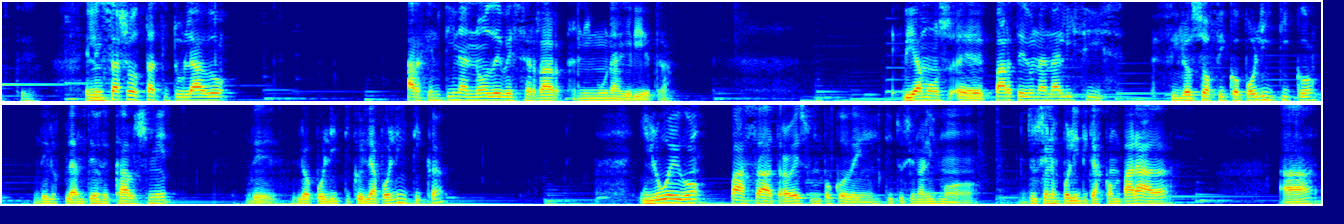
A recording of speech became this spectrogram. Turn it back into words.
Este, el ensayo está titulado Argentina no debe cerrar ninguna grieta. Digamos, eh, parte de un análisis filosófico-político de los planteos de Carl Schmitt, de lo político y la política, y luego pasa a través un poco de institucionalismo, instituciones políticas comparadas, a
